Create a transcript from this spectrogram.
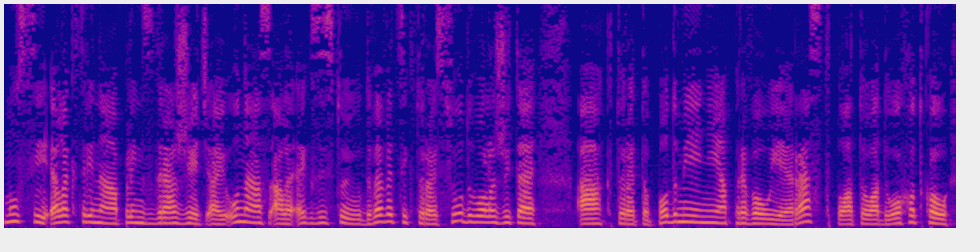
musí elektrina a plyn zdražieť aj u nás, ale existujú dve veci, ktoré sú dôležité a ktoré to podmienia. Prvou je rast platov a dôchodkov.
